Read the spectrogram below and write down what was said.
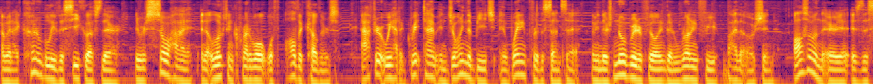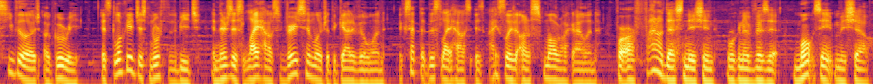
I mean, I couldn't believe the sea cliffs there. They were so high and it looked incredible with all the colors. After we had a great time enjoying the beach and waiting for the sunset. I mean, there's no greater feeling than running free by the ocean. Also in the area is the sea village of Goury. It's located just north of the beach, and there's this lighthouse very similar to the Gatineau one, except that this lighthouse is isolated on a small rock island. For our final destination, we're going to visit Mont Saint Michel.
